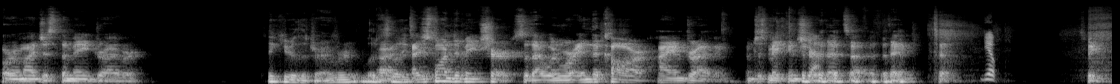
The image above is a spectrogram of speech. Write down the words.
Or am I just the main driver? I think you're the driver. It looks All right. like. I just wanted to make sure so that when we're in the car, I am driving. I'm just making sure that's a thing. So Yep. sweet.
